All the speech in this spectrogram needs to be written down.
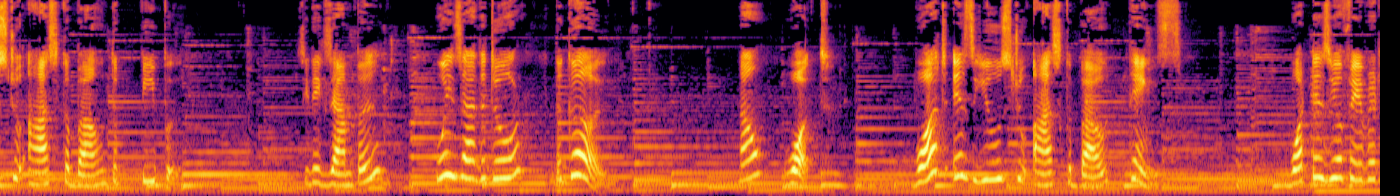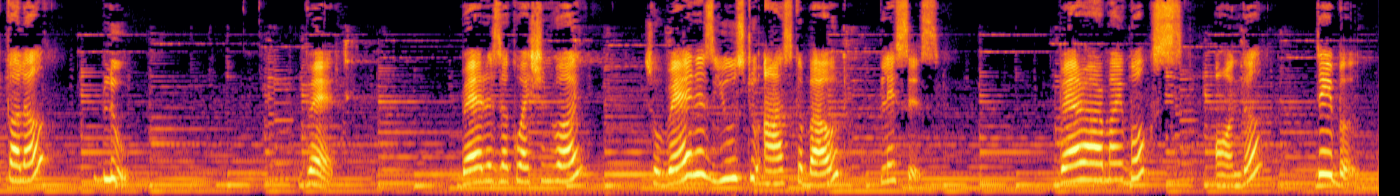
used to ask about the people. See the example? Who is at the door? The girl. Now, what? What is used to ask about things? What is your favorite color? Blue. Where? Where is a question word? So, where is used to ask about places? Where are my books? On the table.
